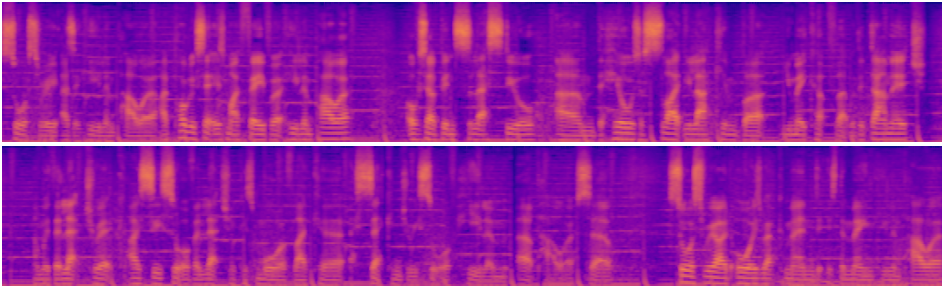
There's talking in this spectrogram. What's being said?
sorcery as a healing power. I'd probably say it's my favourite healing power. Obviously I've been Celestial, um, the heals are slightly lacking but you make up for that with the damage and with electric I see sort of electric as more of like a, a secondary sort of healing uh, power. So sorcery I'd always recommend is the main healing power.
